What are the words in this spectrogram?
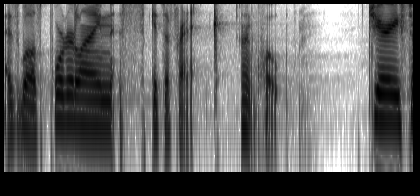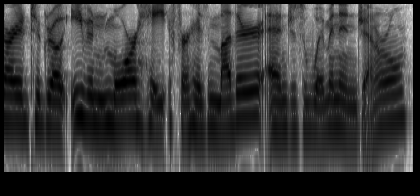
as well as borderline schizophrenic, unquote. Jerry started to grow even more hate for his mother and just women in general.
